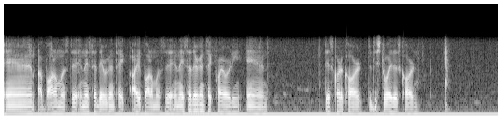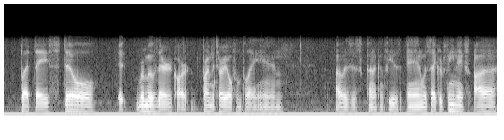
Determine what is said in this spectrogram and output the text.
and I bottomlessed it, and they said they were going to take, I bottomlessed it, and they said they were going to take priority and discard a card to destroy this card, but they still it removed their card, Prime Material from play, and I was just kind of confused. And with Sacred Phoenix, I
